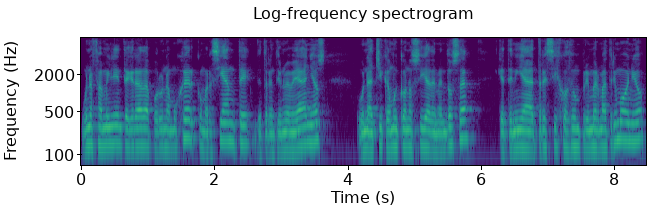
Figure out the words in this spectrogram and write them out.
Una familia integrada por una mujer comerciante de 39 años, una chica muy conocida de Mendoza, que tenía tres hijos de un primer matrimonio.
